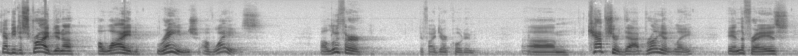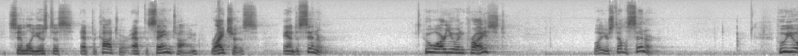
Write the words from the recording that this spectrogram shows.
can be described in a, a wide range of ways. Uh, Luther, if I dare quote him, um, captured that brilliantly in the phrase, simul justus et peccator, at the same time, righteous and a sinner. Who are you in Christ? Well, you're still a sinner. Who you,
